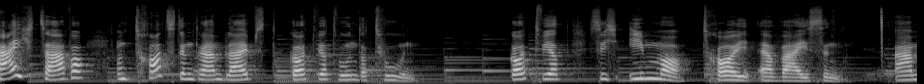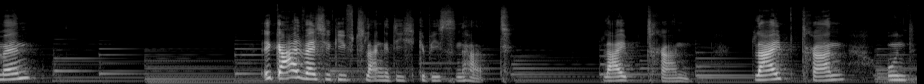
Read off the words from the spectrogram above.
reicht's aber und trotzdem dran bleibst, Gott wird Wunder tun. Gott wird sich immer treu erweisen. Amen. Egal welche Giftschlange dich gebissen hat, bleib dran. Bleib dran und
